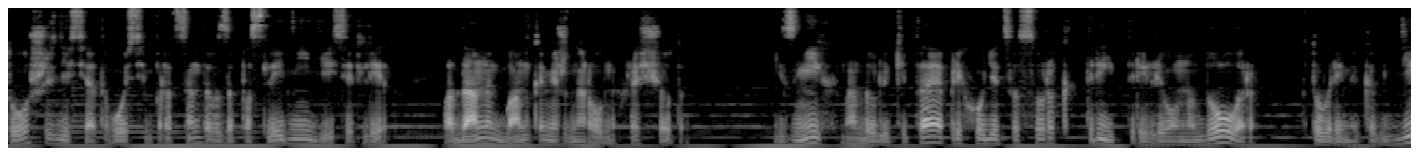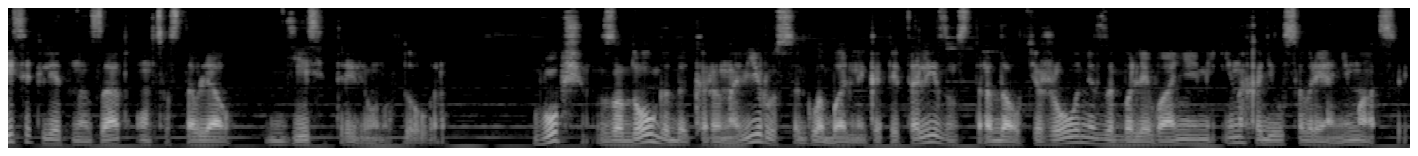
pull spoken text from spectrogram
168% за последние 10 лет, по данным Банка международных расчетов. Из них на долю Китая приходится 43 триллиона долларов, в то время как 10 лет назад он составлял 10 триллионов долларов. В общем, задолго до коронавируса глобальный капитализм страдал тяжелыми заболеваниями и находился в реанимации.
